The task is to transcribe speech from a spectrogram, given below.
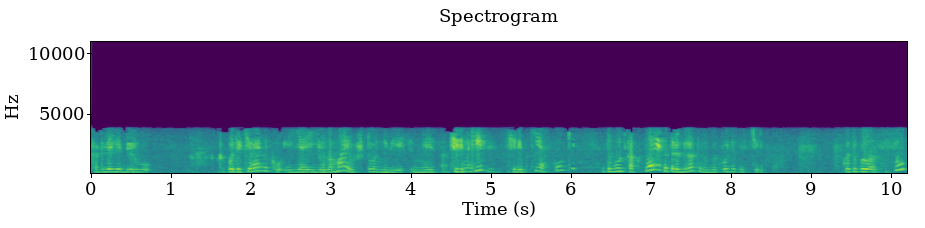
когда я беру какую-то керамику и я ее ломаю, что у нее есть? У меня есть черепки, черепки, осколки. Это будет как пламя, которое берет и выходит из черепка. Это было сосуд,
